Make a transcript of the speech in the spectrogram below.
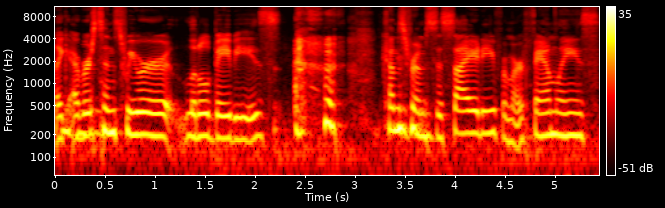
Like mm-hmm. ever since we were little babies, comes from society, from our families.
